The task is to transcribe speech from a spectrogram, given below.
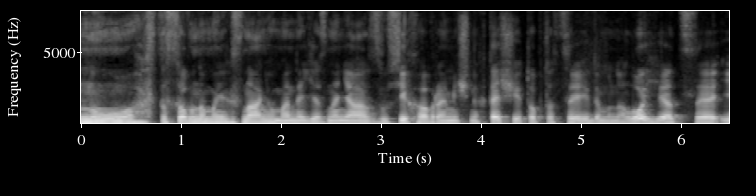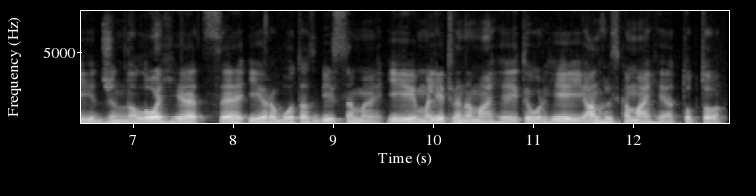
Ну, стосовно моїх знань, у мене є знання з усіх авраамічних течій, тобто це і демонологія, це і джиннологія, це і робота з бісами, і молитвяна магія, і теургія, і ангельська магія. Тобто,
